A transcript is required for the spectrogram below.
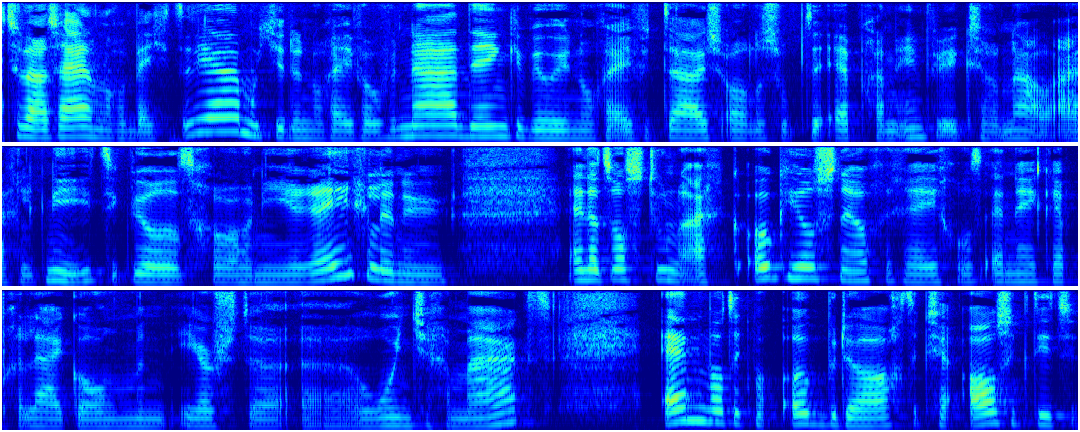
Terwijl zij nog een beetje, ja, moet je er nog even over nadenken? Wil je nog even thuis alles op de app gaan invullen? Ik zeg, nou, eigenlijk niet. Ik wil dat gewoon hier regelen nu. En dat was toen eigenlijk ook heel snel geregeld. En ik heb gelijk al mijn eerste uh, rondje gemaakt. En wat ik me ook bedacht, ik zei, als ik dit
